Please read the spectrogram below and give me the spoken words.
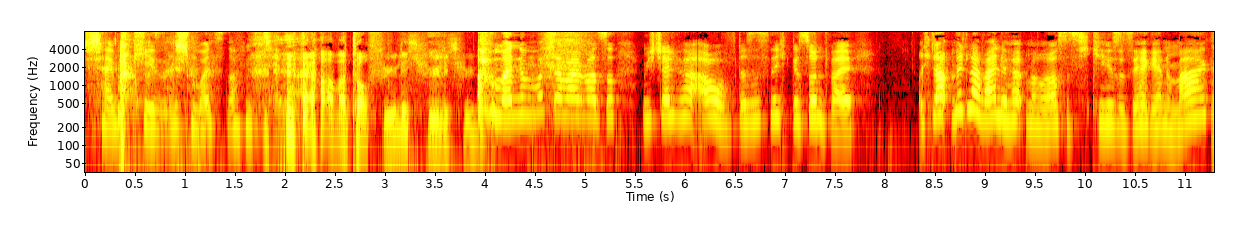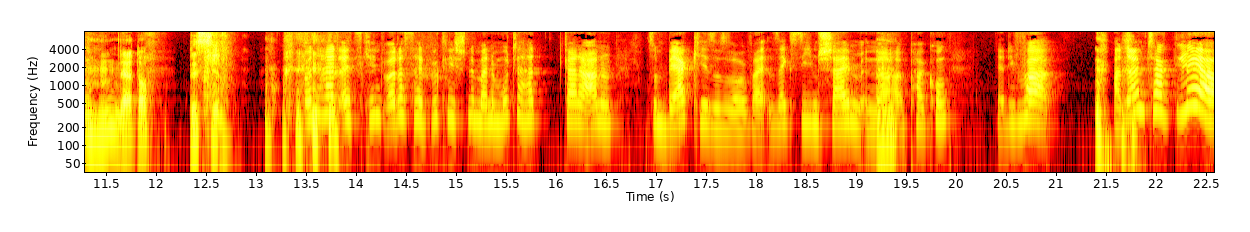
Scheibe Käse geschmolzen auf dem Teller. Aber doch, fühle ich, fühle ich, fühle ich. Und meine Mutter war immer so, Michelle, hör auf, das ist nicht gesund, weil ich glaube, mittlerweile hört man raus, dass ich Käse sehr gerne mag. Mhm, ja, doch. Bisschen. Und halt als Kind war das halt wirklich schlimm. Meine Mutter hat, keine Ahnung, so einen Bergkäse, so weil- sechs, sieben Scheiben in der Packung. Ja, die war an einem Tag leer,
